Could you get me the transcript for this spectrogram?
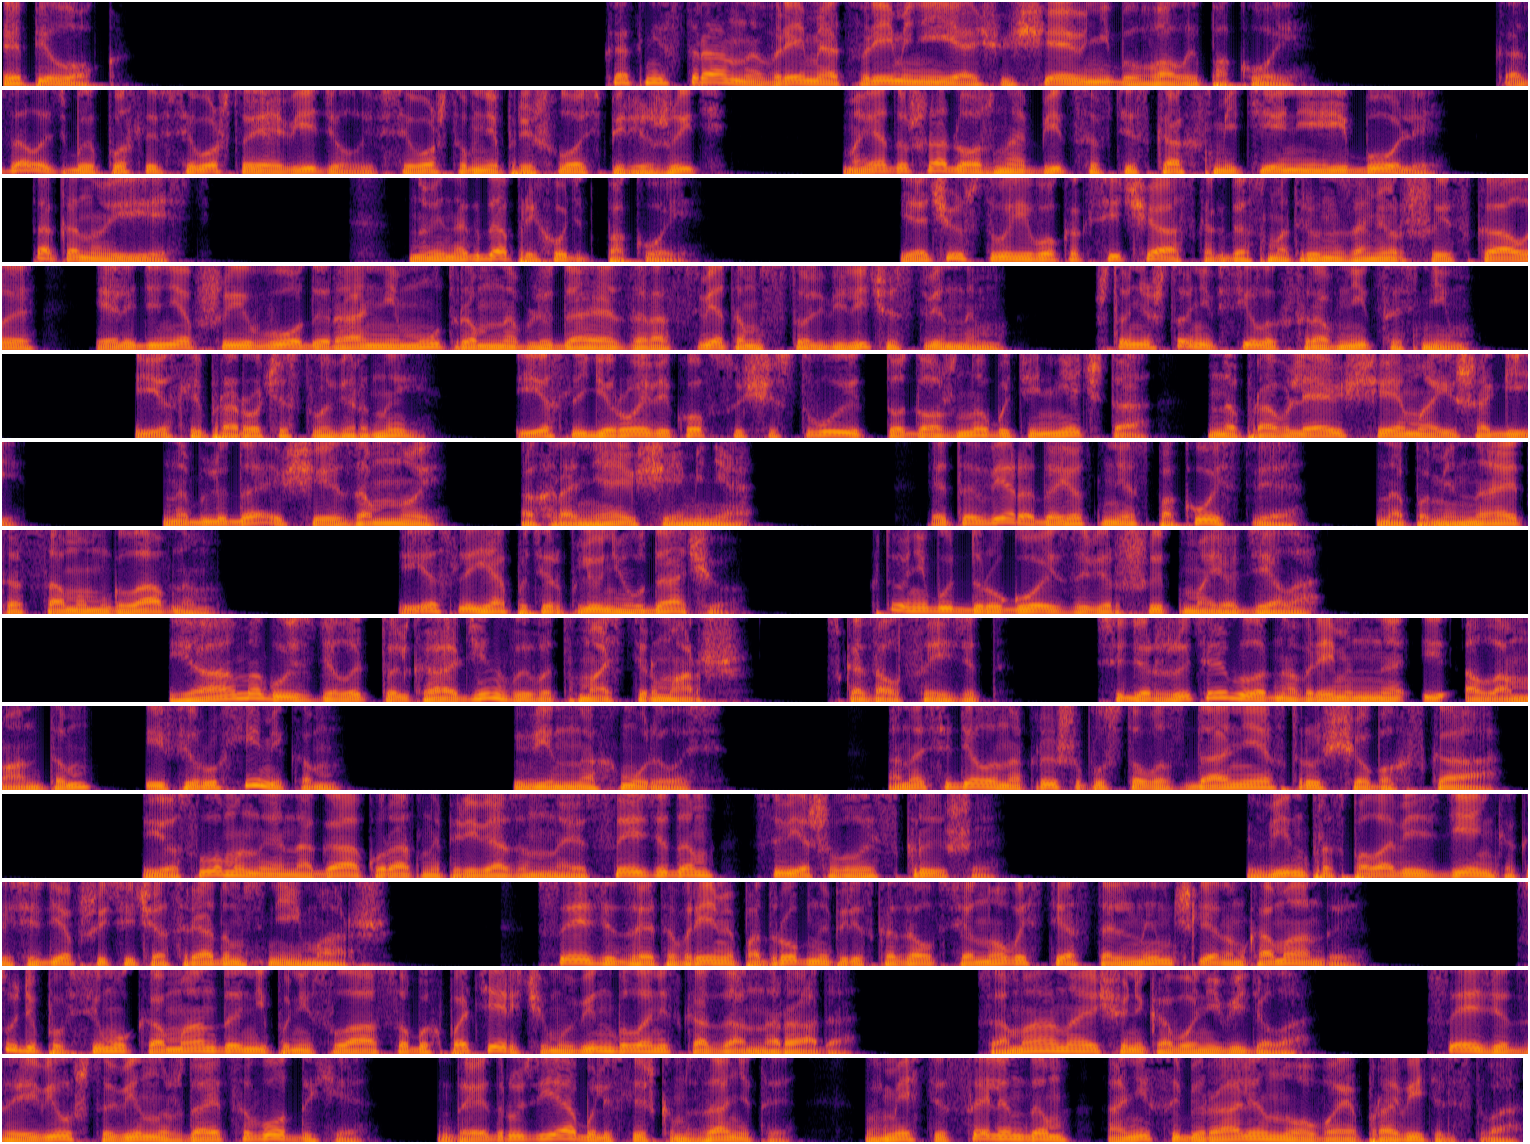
Эпилог. Как ни странно, время от времени я ощущаю небывалый покой. Казалось бы, после всего, что я видел и всего, что мне пришлось пережить, моя душа должна биться в тисках смятения и боли. Так оно и есть. Но иногда приходит покой. Я чувствую его, как сейчас, когда смотрю на замерзшие скалы и оледеневшие воды ранним утром, наблюдая за рассветом столь величественным, что ничто не в силах сравниться с ним. Если пророчества верны, если герой веков существует, то должно быть и нечто, направляющее мои шаги, наблюдающее за мной, охраняющее меня. Эта вера дает мне спокойствие, напоминает о самом главном. Если я потерплю неудачу, кто-нибудь другой завершит мое дело. Я могу сделать только один вывод, мастер Марш сказал Сейзит. Содержитель был одновременно и аламантом, и ферухимиком. Вин нахмурилась. Она сидела на крыше пустого здания в трущобах СКА. Ее сломанная нога, аккуратно перевязанная Сейзидом, свешивалась с крыши. Вин проспала весь день, как и сидевший сейчас рядом с ней Марш. Сейзид за это время подробно пересказал все новости остальным членам команды. Судя по всему, команда не понесла особых потерь, чему Вин была несказанно рада. Сама она еще никого не видела. Сейзет заявил, что Вин нуждается в отдыхе, да и друзья были слишком заняты. Вместе с Эллендом они собирали новое правительство.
